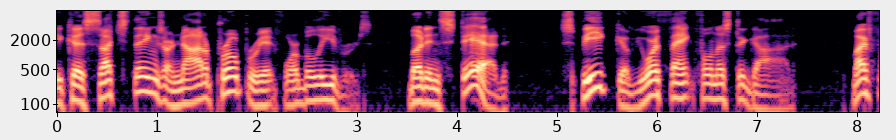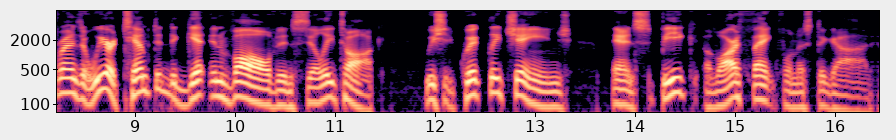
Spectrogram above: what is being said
because such things are not appropriate for believers. But instead, speak of your thankfulness to God. My friends, if we are tempted to get involved in silly talk, we should quickly change and speak of our thankfulness to God.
